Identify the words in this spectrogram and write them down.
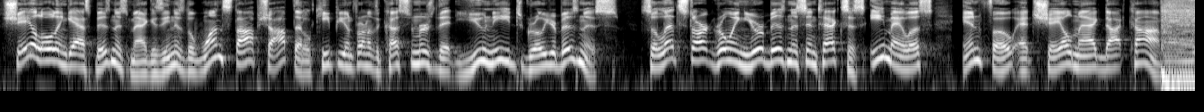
Shale Oil and Gas Business Magazine is the one stop shop that'll keep you in front of the customers that you need to grow your business. So let's start growing your business in Texas. Email us info at shalemag.com.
